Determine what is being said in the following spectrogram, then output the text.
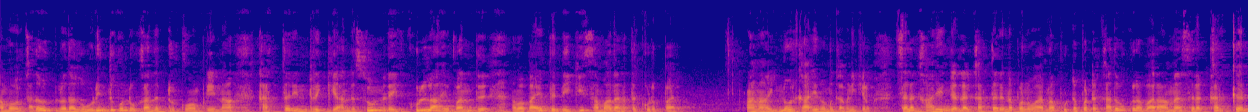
நம்ம ஒரு கதவு பின்பதாக ஒளிந்து கொண்டு உட்கார்ந்துட்டு இருக்கோம் அப்படின்னா கர்த்தர் இன்றைக்கு அந்த சூழ்நிலைக்குள்ளாக வந்து நம்ம பயத்தை நீக்கி சமாதானத்தை கொடுப்பார். ஆனால் இன்னொரு காரியம் நம்ம கவனிக்கணும். சில காரியங்களில் கர்த்தர் என்ன பண்ணுவார்னா பூட்டப்பட்ட கதவுக்குள்ளே வராமல் சில கற்கள்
